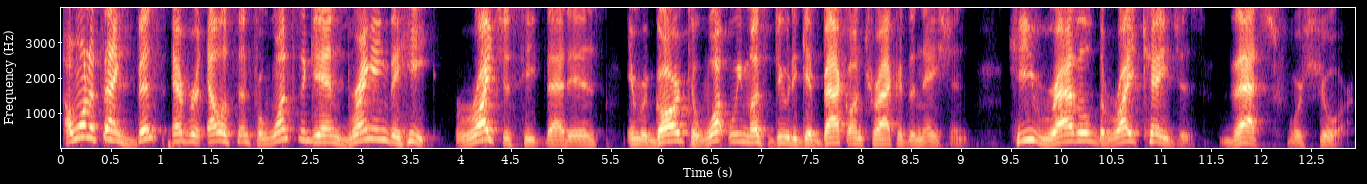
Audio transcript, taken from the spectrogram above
I want to thank Vince Everett Ellison for once again bringing the heat, righteous heat that is, in regard to what we must do to get back on track as a nation. He rattled the right cages, that's for sure.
